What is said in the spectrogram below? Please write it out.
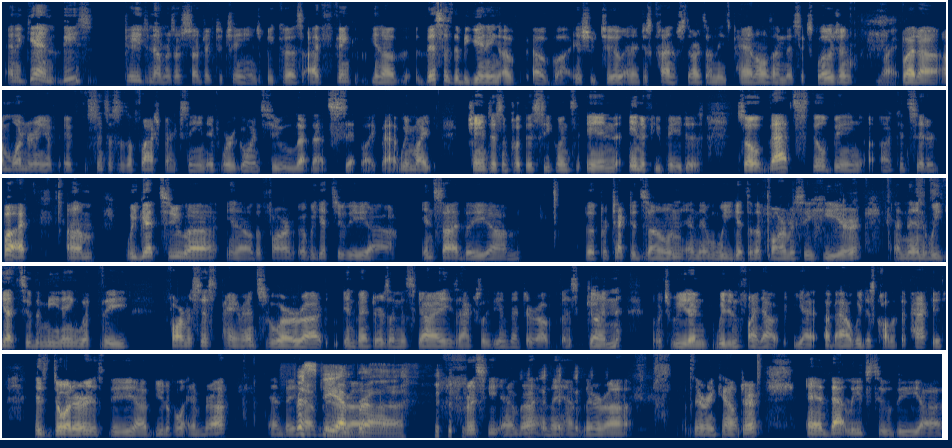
and again, these page numbers are subject to change because I think, you know, th- this is the beginning of, of uh, issue two, and it just kind of starts on these panels and this explosion. Right. But uh, I'm wondering if, if, since this is a flashback scene, if we're going to let that sit like that. We might change this and put this sequence in in a few pages. So that's still being uh, considered. But um, we get to uh, you know the farm. uh, We get to the uh, inside the um, the protected zone, and then we get to the pharmacy here, and then we get to the meeting with the pharmacist parents who are uh, inventors, and this guy is actually the inventor of this gun, which we didn't we didn't find out yet about. We just call it the package. His daughter is the uh, beautiful Embra, and they Frisky have their uh, Embra. Frisky Embra, and they have their uh, their encounter, and that leads to the uh,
